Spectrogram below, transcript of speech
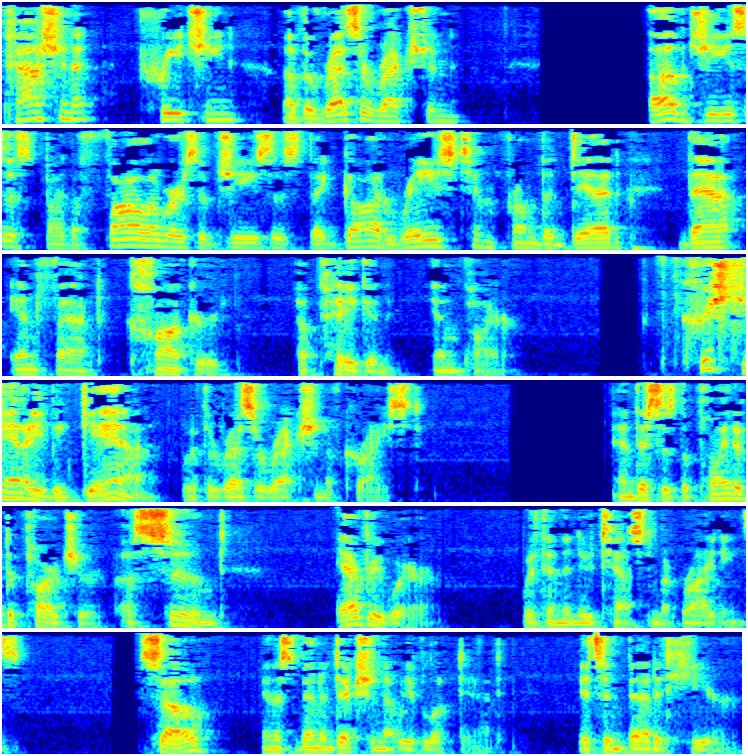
passionate preaching of the resurrection of Jesus by the followers of Jesus that God raised him from the dead that in fact conquered a pagan empire. Christianity began with the resurrection of Christ. And this is the point of departure assumed everywhere within the New Testament writings. So in this benediction that we've looked at. It's embedded here.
